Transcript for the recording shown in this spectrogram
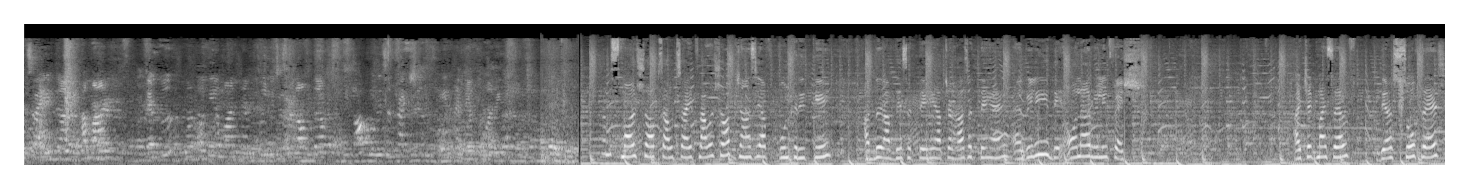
outside the uh, Amman temple, not only Amman temple, which is one of the top tourist attractions in Kanyakumari. Small shops outside flower shop जहाँ से आप फूल खरीद के अंदर आप दे सकते हैं आप चढ़ा सकते हैं really they all are really fresh I check my self they are so fresh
